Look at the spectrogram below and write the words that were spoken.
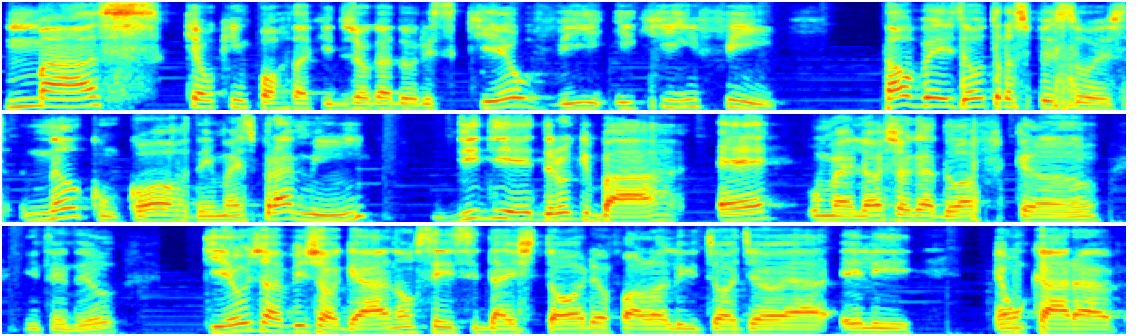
Mas, que é o que importa aqui dos jogadores que eu vi e que, enfim, talvez outras pessoas não concordem, mas para mim, Didier Drogba é o melhor jogador africano, entendeu? Que eu já vi jogar, não sei se da história eu falo ali, George, ele é um cara,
